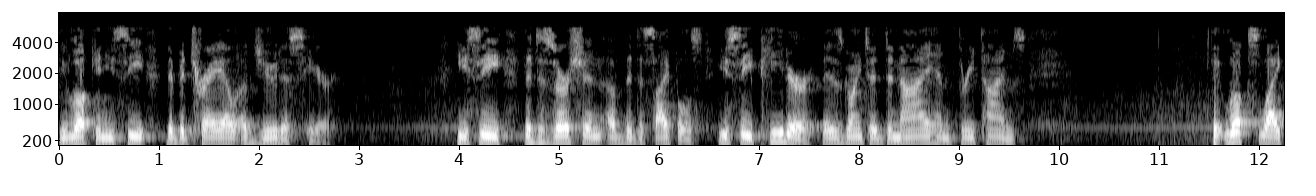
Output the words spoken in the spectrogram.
You look and you see the betrayal of Judas here. You see the desertion of the disciples. You see Peter that is going to deny him three times. It looks like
